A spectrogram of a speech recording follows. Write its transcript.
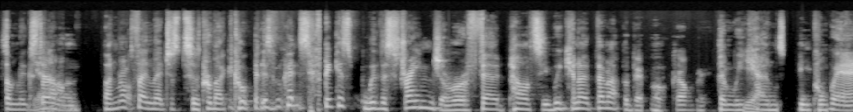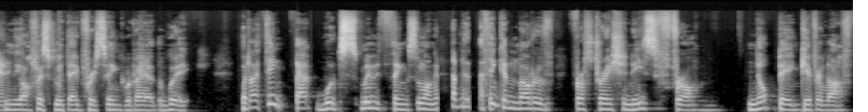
someone external. Yeah. I'm not saying that just to promote business, because with a stranger or a third party, we can open up a bit more, can't we, than we yeah. can to people we're in the office with every single day of the week. But I think that would smooth things along. And I think a lot of frustration is from not being given enough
